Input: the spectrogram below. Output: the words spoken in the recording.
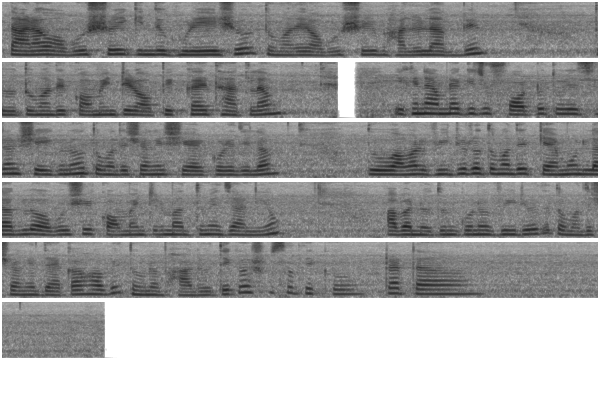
তারাও অবশ্যই কিন্তু ঘুরে এসো, তোমাদের অবশ্যই ভালো লাগবে। তো তোমাদের কমেন্টের অপেক্ষায় থাকলাম। এখানে আমরা কিছু ফটো তুলেছিলাম, সেইগুলোও তোমাদের সঙ্গে শেয়ার করে দিলাম। তো আমার ভিডিওটা তোমাদের কেমন লাগল, অবশ্যই কমেন্টের মাধ্যমে জানিও। আবার নতুন কোনো ভিডিওতে তোমাদের সঙ্গে দেখা হবে। তোমরা ভালো থেকো সুস্থ থেকো। টাটা।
